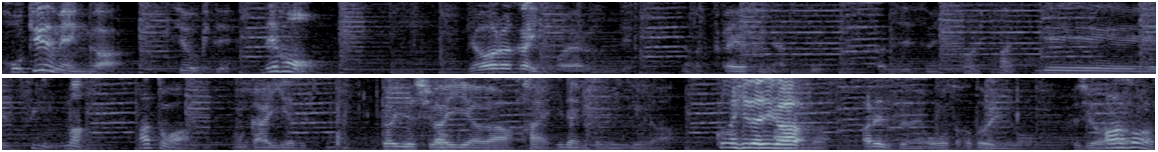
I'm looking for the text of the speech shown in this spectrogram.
補給面が強くてでも柔らかいところやるんでなんか使いやすいなっていう感じですね、はい、で次まああとは外野ですね。外野手外野が、はい、左と右が。この左があれですよね大阪桐蔭の藤原選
